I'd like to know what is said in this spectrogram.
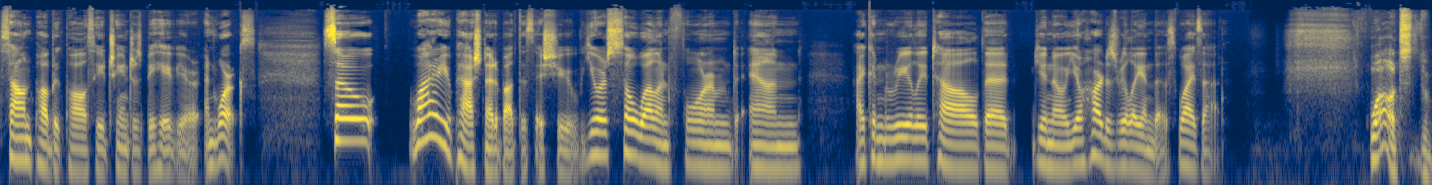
sound public policy changes behavior and works. So, why are you passionate about this issue? You are so well informed, and I can really tell that, you know, your heart is really in this. Why is that? Well, it's the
